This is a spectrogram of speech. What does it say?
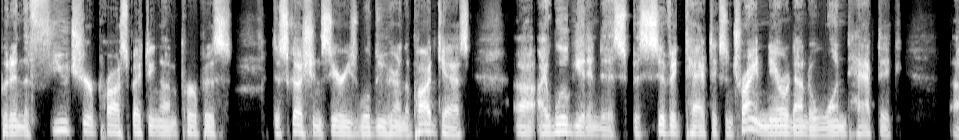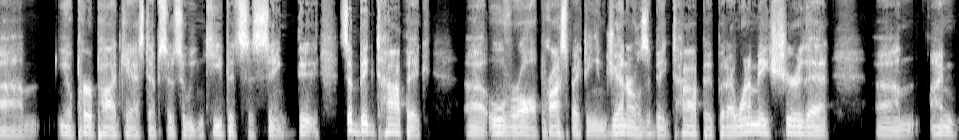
but in the future Prospecting on Purpose discussion series we'll do here on the podcast, uh, I will get into specific tactics and try and narrow down to one tactic. Um, you know, per podcast episode, so we can keep it succinct. It's a big topic uh, overall. Prospecting in general is a big topic, but I want to make sure that um, I'm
